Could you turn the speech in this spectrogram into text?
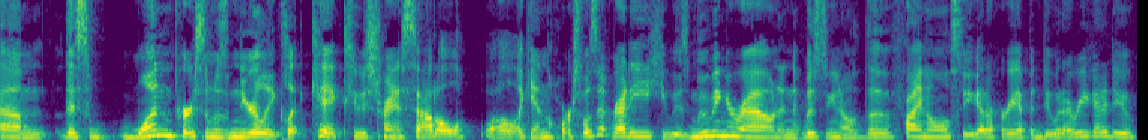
Um, this one person was nearly kicked. He was trying to saddle. Well, again, the horse wasn't ready. He was moving around, and it was, you know, the final. So you got to hurry up and do whatever you got to do.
